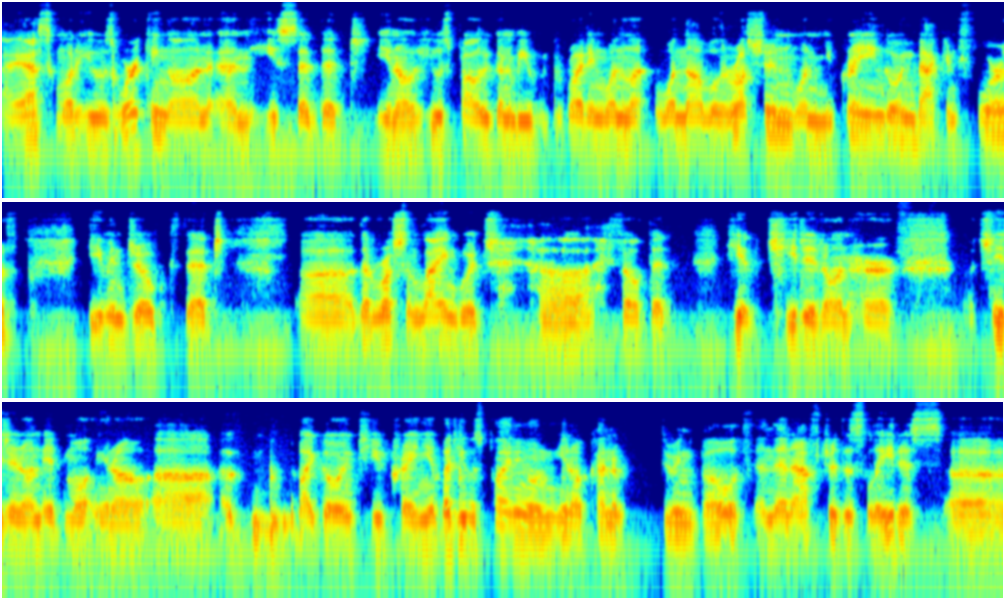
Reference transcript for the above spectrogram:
I asked him what he was working on, and he said that you know he was probably going to be writing one one novel in Russian, one in Ukrainian, going back and forth. He even joked that uh, the Russian language uh, felt that he had cheated on her, cheated on it, you know, uh, by going to Ukrainian. But he was planning on you know kind of doing both. And then after this latest uh,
